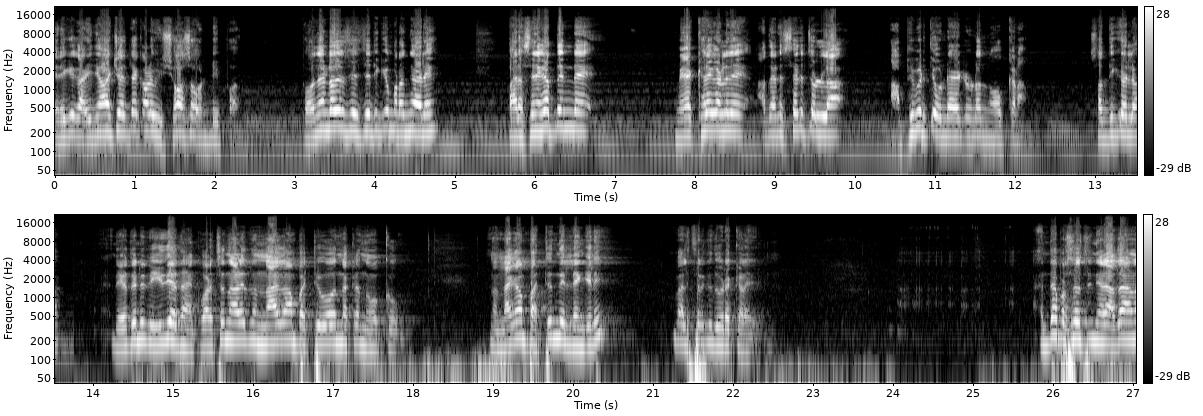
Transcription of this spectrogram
എനിക്ക് കഴിഞ്ഞ ആഴ്ചത്തേക്കാൾ വിശ്വാസമുണ്ട് ഇപ്പം. തോന്നേണ്ടത് ശരിക്കും പറഞ്ഞാൽ പരസ്നേഹത്തിന്റെ മേഖലകളിൽ അതനുസരിച്ചുള്ള അഭിവൃദ്ധി ഉണ്ടായിട്ടുണ്ടെന്ന് നോക്കണം. ശ്രദ്ധിക്കുമല്ലോ? ദൈവത്തിന്റെ രീതി അതാണ്. കുറച്ച് നാളിൽ നന്നാകാൻ പറ്റുമോ എന്നൊക്കെ നോക്കൂ. നന്നാകാൻ പറ്റുന്നില്ലെങ്കിൽ മത്സരിച്ച് ദൂരെ കളയും. എന്താ പ്രശ്നം വെച്ച് കഴിഞ്ഞാൽ അതാണ്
